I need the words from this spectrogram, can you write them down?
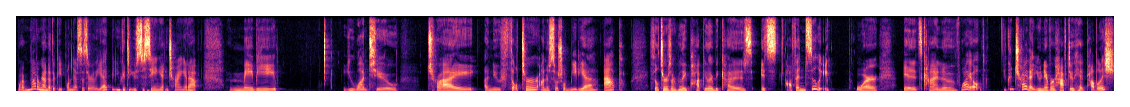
Well, not around other people necessarily yet, but you get used to seeing it and trying it out. Maybe you want to try a new filter on a social media app. Filters are really popular because it's often silly or it's kind of wild. You can try that. You never have to hit publish,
